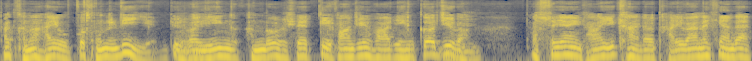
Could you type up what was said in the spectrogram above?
他可能还有不同的利益，就是说，应该可能都是些地方军阀进行割据吧。他时间一长，一看这个塔利班，他现在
